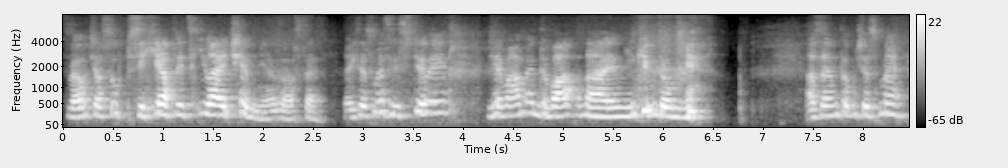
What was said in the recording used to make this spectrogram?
svého času v psychiatrický léčebně zase. Takže jsme zjistili, že máme dva nájemníky v domě. A vzhledem k tomu, že jsme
